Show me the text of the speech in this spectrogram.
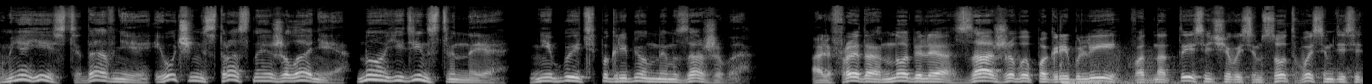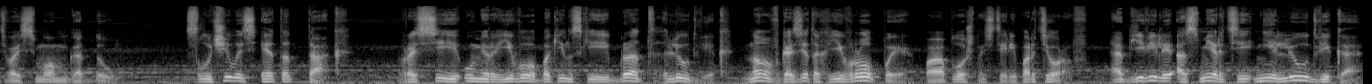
«У меня есть давнее и очень страстное желание, но единственное — не быть погребенным заживо». Альфреда Нобеля заживо погребли в 1888 году. Случилось это так. В России умер его бакинский брат Людвиг, но в газетах Европы, по оплошности репортеров, объявили о смерти не Людвига,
